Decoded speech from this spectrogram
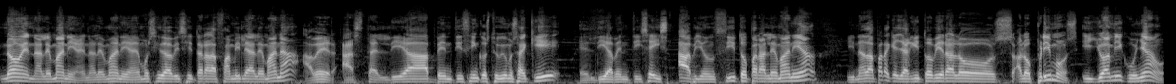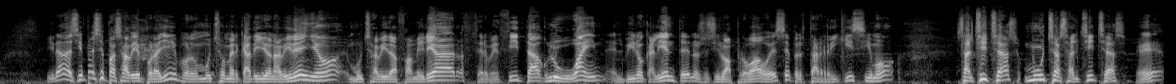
No, en Alemania, en Alemania. Hemos ido a visitar a la familia alemana. A ver, hasta el día 25 estuvimos aquí, el día 26 avioncito para Alemania y nada, para que Yaguito viera a los, a los primos y yo a mi cuñado. Y nada, siempre se pasa bien por allí, por mucho mercadillo navideño, mucha vida familiar, cervecita, glue wine, el vino caliente, no sé si lo has probado ese, pero está riquísimo. Salchichas, muchas salchichas, ¿eh?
